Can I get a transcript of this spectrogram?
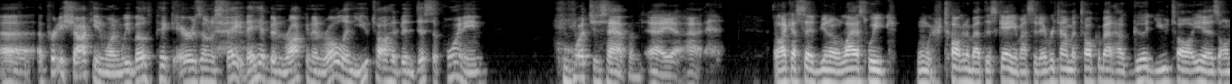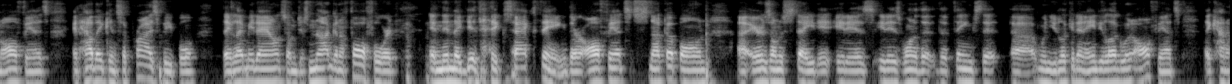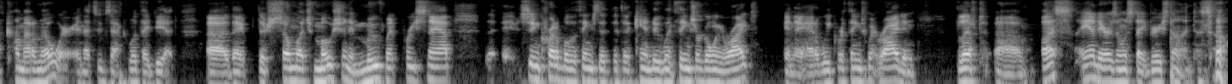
Uh, a pretty shocking one. We both picked Arizona State. They had been rocking and rolling. Utah had been disappointing. What just happened? uh, yeah, I, like I said, you know, last week when we were talking about this game, I said every time I talk about how good Utah is on offense and how they can surprise people, they let me down. So I'm just not going to fall for it. And then they did that exact thing. Their offense snuck up on uh, Arizona State. It, it is it is one of the the things that uh, when you look at an Andy Ludwig offense, they kind of come out of nowhere, and that's exactly what they did. Uh, they there's so much motion and movement pre-snap. It's incredible the things that, that they can do when things are going right. And they had a week where things went right and left uh, us and Arizona State very stunned. So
